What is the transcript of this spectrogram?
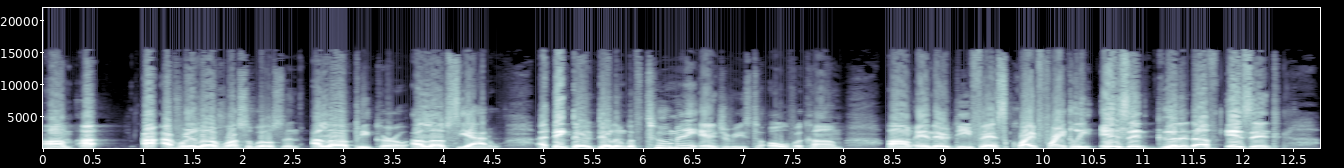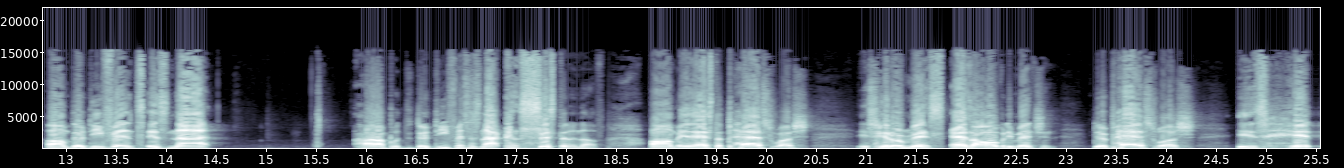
Um, I, I, I really love Russell Wilson. I love Pete Carroll. I love Seattle. I think they're dealing with too many injuries to overcome. Um, and their defense, quite frankly, isn't good enough. Isn't um, their defense is not how do I put it? Their defense is not consistent enough. Um, and as the pass rush is hit or miss, as I already mentioned, Their pass rush is hit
